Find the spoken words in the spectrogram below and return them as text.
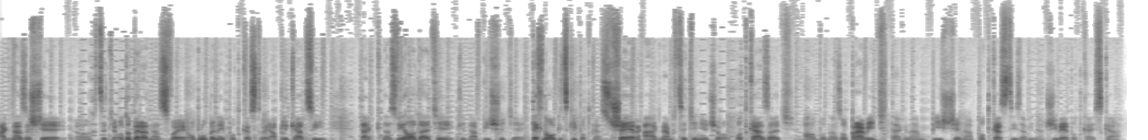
Ak nás ešte eh, chcete odoberať na svojej obľúbenej podcastovej aplikácii, tak nás vyhľadáte, keď napíšete technologický podcast Share a ak nám chcete niečo odkázať alebo nás opraviť, tak nám píšte na podcasty zavinač živé.sk.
